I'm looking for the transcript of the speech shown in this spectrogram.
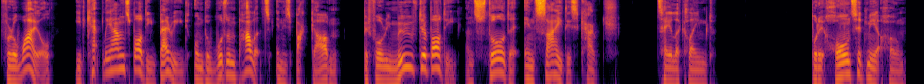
For a while, he'd kept Leanne's body buried under wooden pallets in his back garden before he moved her body and stored her inside his couch. Taylor claimed. But it haunted me at home.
